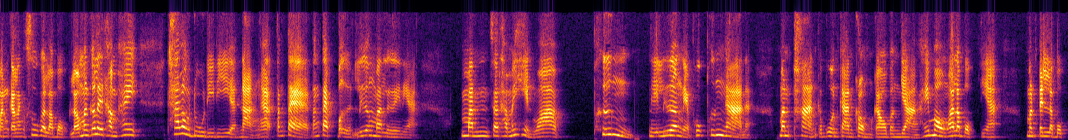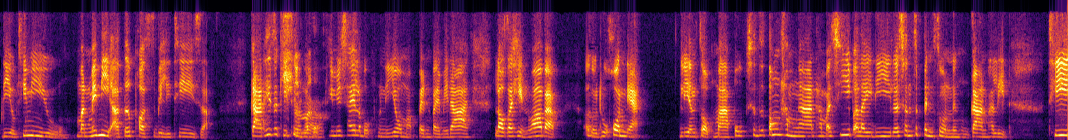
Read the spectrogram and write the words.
มันกำลังสู้กับระบบ แล้วมันก็เลยทำให้ถ้าเราดูดีๆอะหนังอะตั้งแต่ตั้งแต่เปิดเรื่องมาเลยเนี่ย มันจะทำให้เห็นว่าพึ่งในเรื่องเนี่ย พวกพึ่งงานอะ มันผ่านกระบวนการกล่อมเกลาบางอย่าง ให้มองว่าระบบเนี้ยมันเป็นระบบเดียวที่มีอยู่ มันไม่มี other possibilities อะการที่จะคิดถึงใช่ไหมระบบที่ไม่ใช่ระบบทุนนิยมอะเป็นไปไม่ได้ เราจะเห็นว่าแบบเออทุกคนเนี่ยเรียนจบมาปุ๊บฉันจะต้องทำงานทำอาชีพอะไรดี แล้วฉันจะเป็นส่วนหนึ่งของการผลิตที่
